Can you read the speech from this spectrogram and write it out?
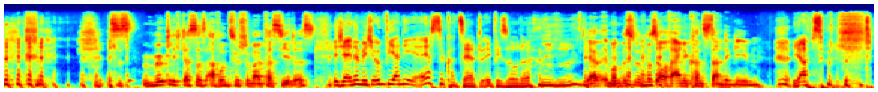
es ist möglich, dass das ab und zu schon mal passiert ist. Ich erinnere mich irgendwie an die erste Konzertepisode. Mhm. Ja, man muss, muss auch eine Konstante geben. Ja, absolut.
